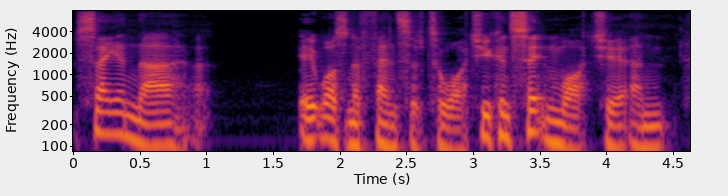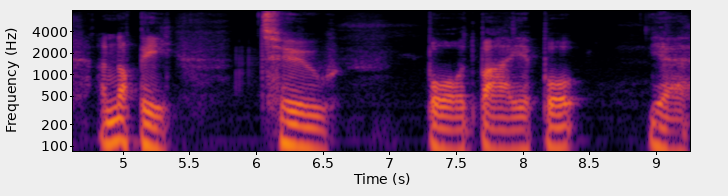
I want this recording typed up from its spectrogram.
saying that, it wasn't offensive to watch. You can sit and watch it and, and not be too bored by it, but yeah,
